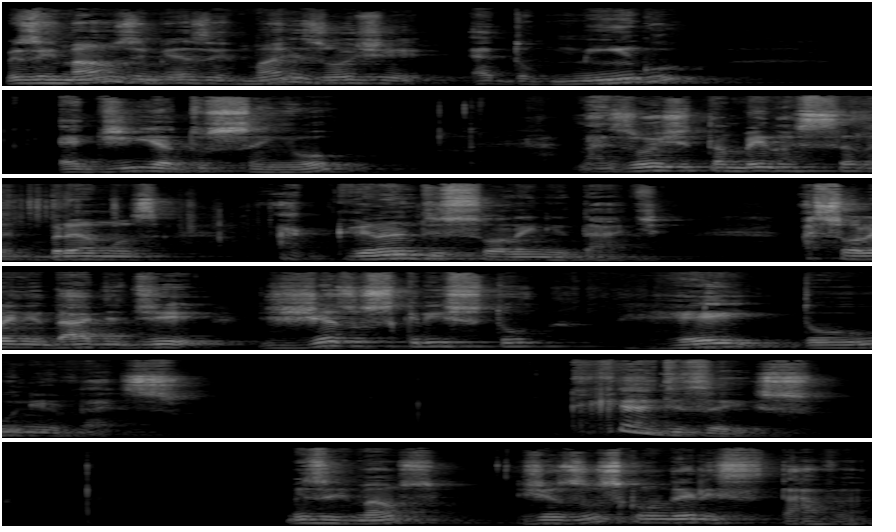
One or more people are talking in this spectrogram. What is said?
Meus irmãos e minhas irmãs, hoje é domingo, é dia do Senhor, mas hoje também nós celebramos a grande solenidade, a solenidade de Jesus Cristo, Rei do Universo que quer dizer isso? Meus irmãos, Jesus, quando ele estava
